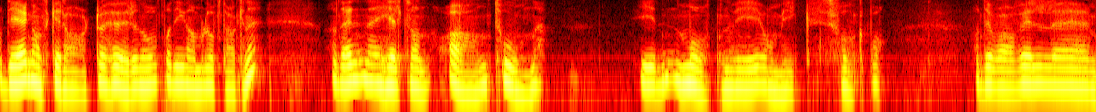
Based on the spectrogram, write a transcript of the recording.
Og det er ganske rart å høre nå på de gamle opptakene. Og det er en helt sånn annen tone i måten vi omgikk folk på. Og det var vel eh,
